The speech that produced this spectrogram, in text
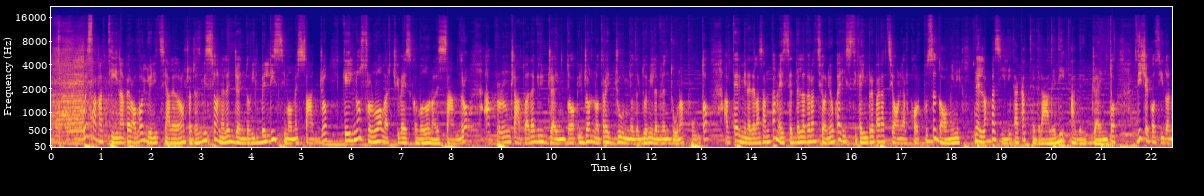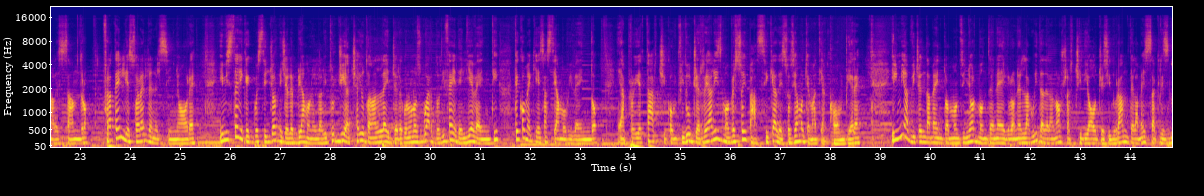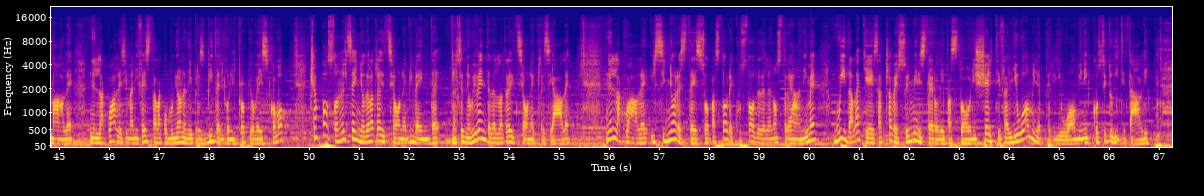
Questa mattina però voglio iniziare la nostra trasmissione leggendovi il bellissimo messaggio che il nostro nuovo arcivescovo Don Alessandro ha pronunciato ad Agrigento il giorno 3 giugno del 2021 appunto al termine della Santa Messa e dell'adorazione eucaristica in preparazione al Corpus Domini nella Basilica Cattedrale di Agrigento. Dice così Don Alessandro, fratelli e sorelle nel Signore, i misteri che in questi giorni celebriamo nella liturgia ci aiutano a leggere con uno sguardo di fede gli eventi che come Chiesa stiamo vivendo e a proiettarci con fiducia e realismo verso i passi che adesso siamo chiamati a compiere. Il mio avvicendamento a Monsignor Montenegro nella guida della nostra arcidiocesi durante la messa crismale, nella quale si manifesta la comunione dei presbiteri con il proprio vescovo, ci ha posto nel segno della tradizione vivente, nel segno vivente della tradizione ecclesiale, nella quale il Signore stesso, pastore e custode delle nostre anime, guida la Chiesa attraverso il ministero dei pastori, scelti fra gli uomini e per gli uomini, costituiti tali.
